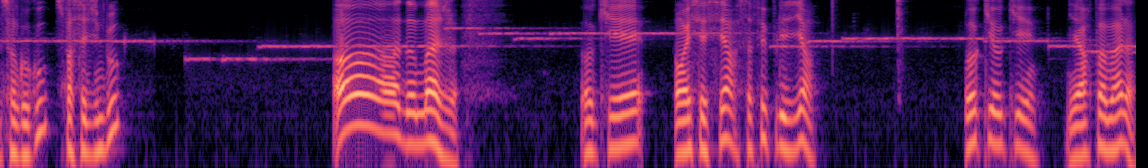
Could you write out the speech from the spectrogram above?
Sangoku? Super Saiyan Blue? Oh, dommage. Ok. En SSR, ça fait plaisir. Ok, ok. Il a l'air pas mal.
